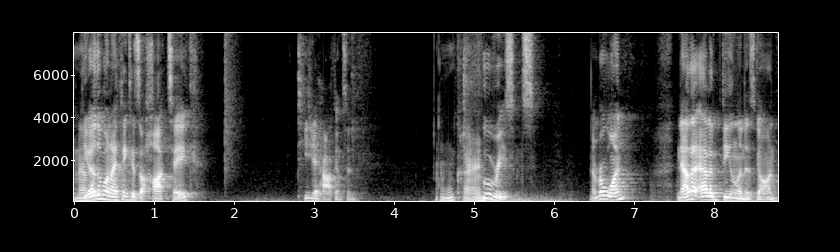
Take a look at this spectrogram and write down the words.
no. The other one I think is a hot take. T.J. Hockenson. okay, Two reasons. Number one, now that Adam Thielen is gone,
